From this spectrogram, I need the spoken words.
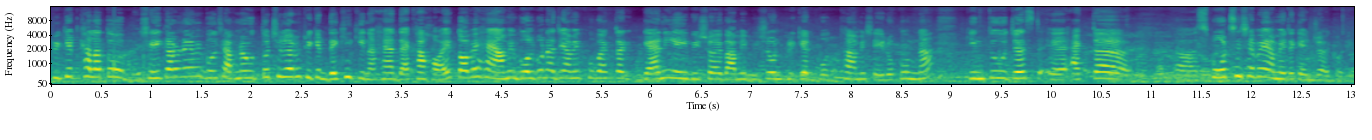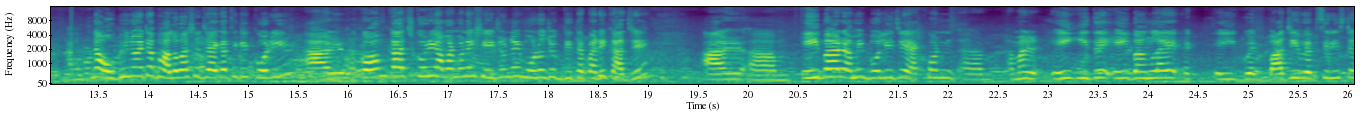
ক্রিকেট খেলা তো সেই কারণে আমি বলছি, আপনার উত্তর ছিল আমি ক্রিকেট দেখি কি না হ্যাঁ দেখা হয়। তবে হ্যাঁ আমি বলব না যে আমি খুব একটা জ্ঞানী এই বিষয়ে বা আমি ভীষণ ক্রিকেট বোদ্ধা, আমি সেই রকম না। কিন্তু জাস্ট একটা স্পোর্টস হিসেবে আমি এটাকে এনজয় করি। না, অভিনয়টা ভালোবাসার জায়গা থেকে করি, আর কম কাজ করি, আমার মনে হয় সেই জন্যই মনোযোগ দিতে পারি কাজে। আর এইবার আমি বলি যে এখন আমার এই ঈদে, এই বাংলায় এই বাজি ওয়েব সিরিজটা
